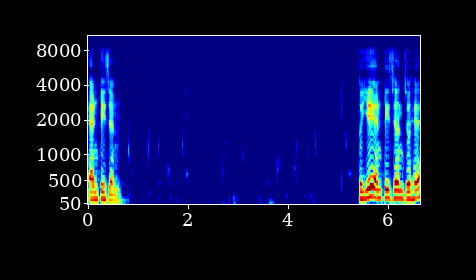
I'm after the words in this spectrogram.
एंटीजन तो ये एंटीजन जो है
